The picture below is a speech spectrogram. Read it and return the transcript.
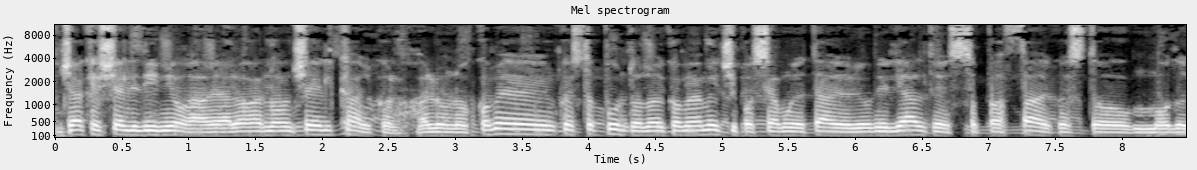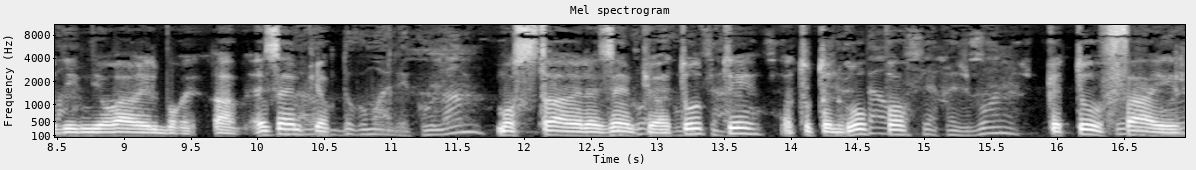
già che scegli di ignorare, allora non c'è il calcolo. Allora, come in questo punto noi come amici possiamo aiutare gli uni gli altri e sopraffare questo modo di ignorare migliorare il Bore. Rav. Esempio, mostrare l'esempio a tutti, a tutto il gruppo, che tu fai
